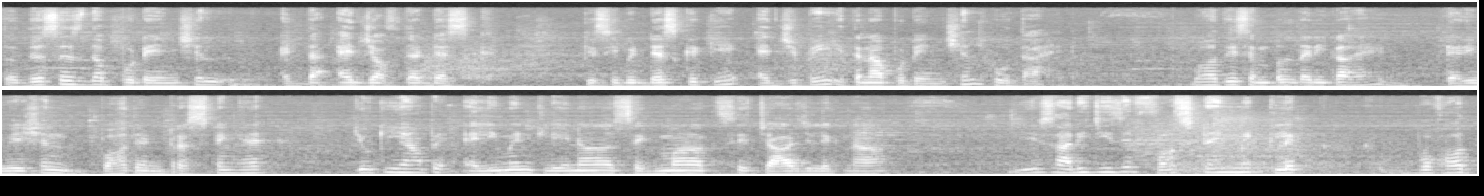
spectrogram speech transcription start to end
तो this is the potential at the edge of the desk किसी भी डेस्क के एज पे इतना पोटेंशियल होता है। बहुत ही सिंपल तरीका है। डेरिवेशन बहुत इंटरेस्टिंग है, क्योंकि यहाँ पे एलिमेंट लेना सिग्मा से चार्ज लिखना, ये सारी चीज़ें फ़र्स्ट टाइम में क्लिक बहुत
